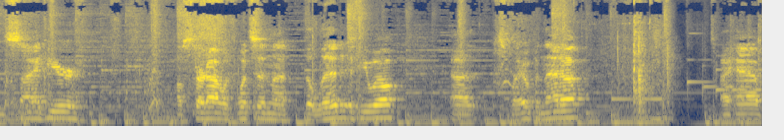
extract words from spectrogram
inside here, I'll start out with what's in the, the lid, if you will. Uh, if I open that up, I have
